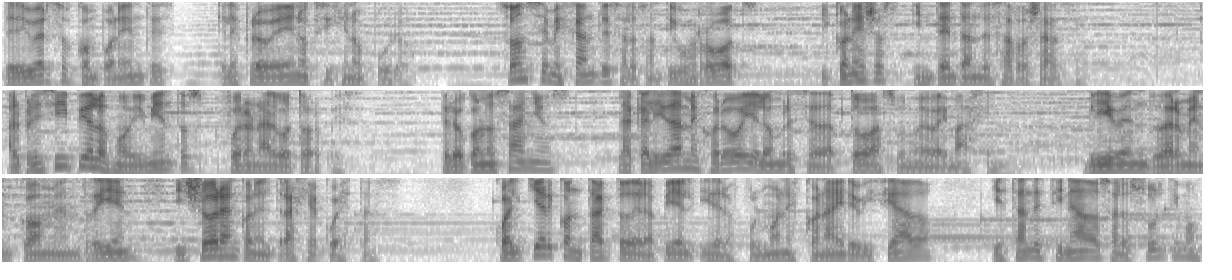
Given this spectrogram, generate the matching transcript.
de diversos componentes que les proveen oxígeno puro. Son semejantes a los antiguos robots y con ellos intentan desarrollarse. Al principio los movimientos fueron algo torpes, pero con los años la calidad mejoró y el hombre se adaptó a su nueva imagen. Viven, duermen, comen, ríen y lloran con el traje a cuestas. Cualquier contacto de la piel y de los pulmones con aire viciado y están destinados a los últimos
